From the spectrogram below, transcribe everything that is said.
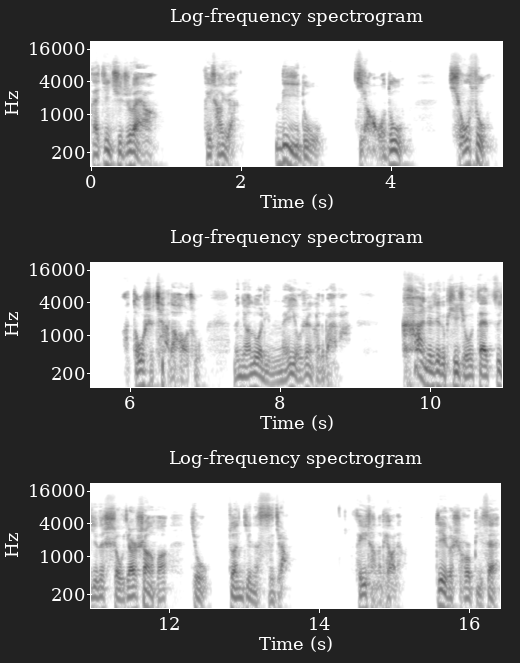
在禁区之外啊，非常远，力度、角度、球速啊都是恰到好处，门将洛里没有任何的办法。看着这个皮球在自己的手尖上方就钻进了死角，非常的漂亮。这个时候比赛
